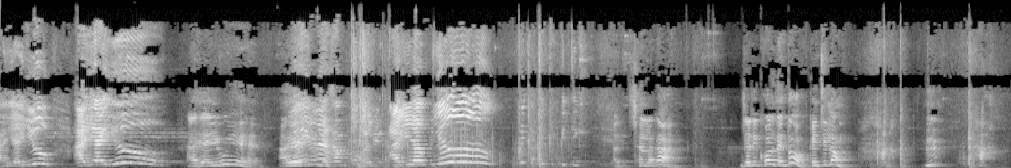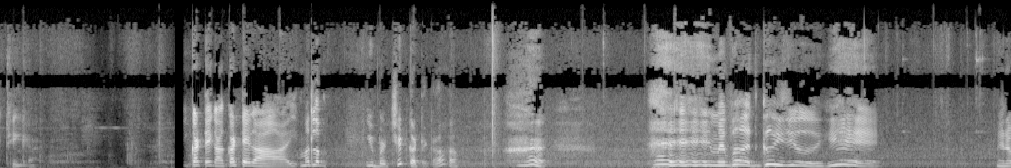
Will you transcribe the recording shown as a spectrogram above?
I I you I I you I I you ये है आई आई यू आपको बोली आई लव यू अच्छा लगा। जरी खोल दे तो के चिल्लाऊं हम्म? हाँ। ठीक है। कटेगा कटेगा। मतलब ये बेडशीट कटेगा। मैं बहुत खुश हूँ। ये मेरा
